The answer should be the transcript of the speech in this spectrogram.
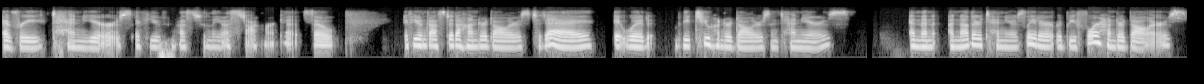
every 10 years if you've invested in the US stock market. So if you invested $100 today, it would be $200 in 10 years. And then another 10 years later, it would be $400.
